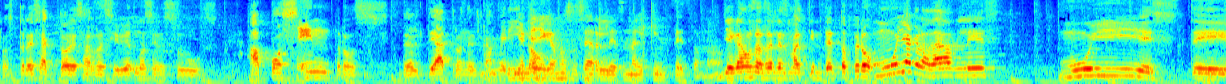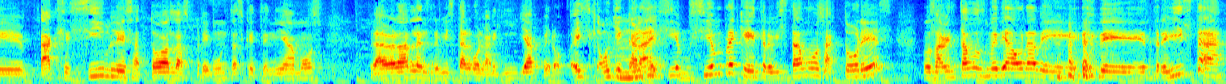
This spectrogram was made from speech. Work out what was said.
los tres actores al recibirnos en sus aposentos del teatro en el Ya camerino. que llegamos a hacerles mal quinteto, ¿no? Llegamos a hacerles mal quinteto, pero muy agradables, muy este accesibles a todas las preguntas que teníamos. La verdad la entrevista algo larguilla, pero es que, oye, caray, siempre, que entrevistamos actores, nos aventamos media hora de, de entrevista.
